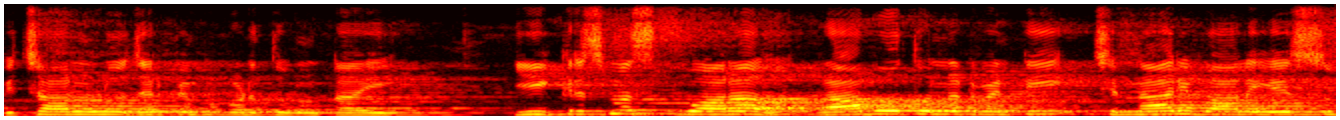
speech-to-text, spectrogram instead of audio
విచారంలో జరిపింపబడుతూ ఉంటాయి. ఈ క్రిస్మస్ ద్వారా రాబోతున్నటువంటి చిన్నారి బాలయేసు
